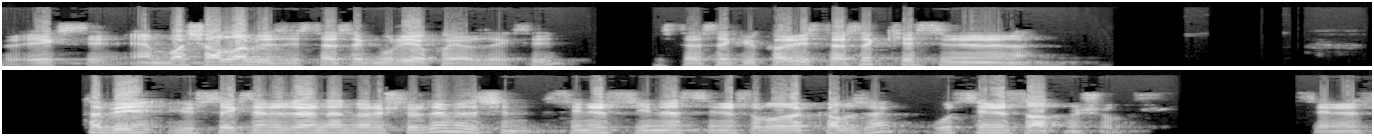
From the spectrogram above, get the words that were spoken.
Şöyle eksi. En başa alabiliriz. İstersek buraya koyarız eksiyi. İstersek yukarı, istersek kesin önüne. Tabi 180 üzerinden dönüştürdüğümüz için sinüs yine sinüs olarak kalacak. Bu sinüs 60 olur. Sinüs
